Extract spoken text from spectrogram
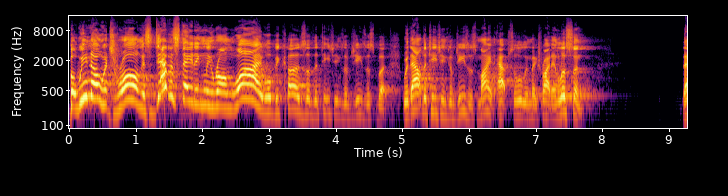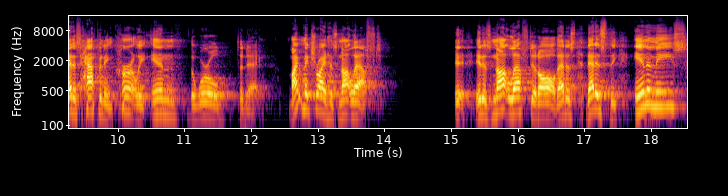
But we know it's wrong. It's devastatingly wrong. Why? Well, because of the teachings of Jesus. But without the teachings of Jesus, might absolutely makes right. And listen, that is happening currently in the world today. Might makes right has not left. It, it is not left at all. That is, that is the enemy's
